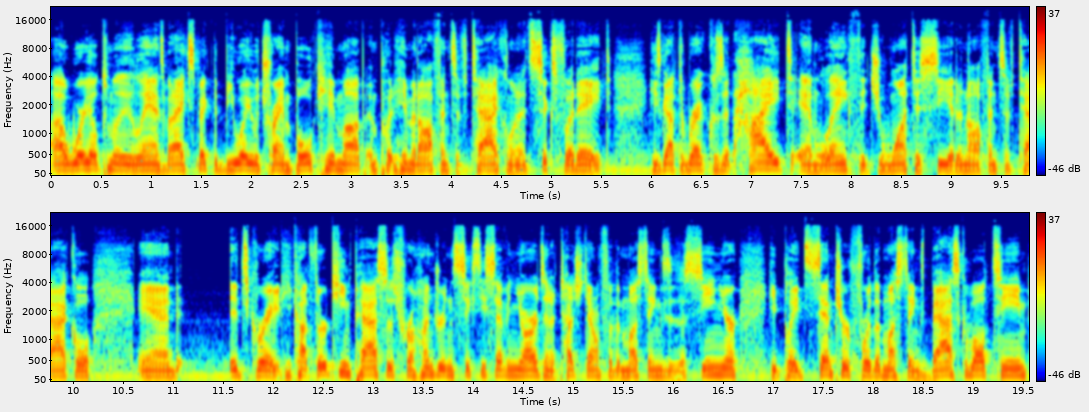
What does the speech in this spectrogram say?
uh, where he ultimately lands, but I expect the BYU will try and bulk him up and put him at offensive tackle. And at six foot eight, he's got the requisite height and length that you want to see at an offensive tackle. And it's great. He caught 13 passes for 167 yards and a touchdown for the Mustangs as a senior. He played center for the Mustangs basketball team.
